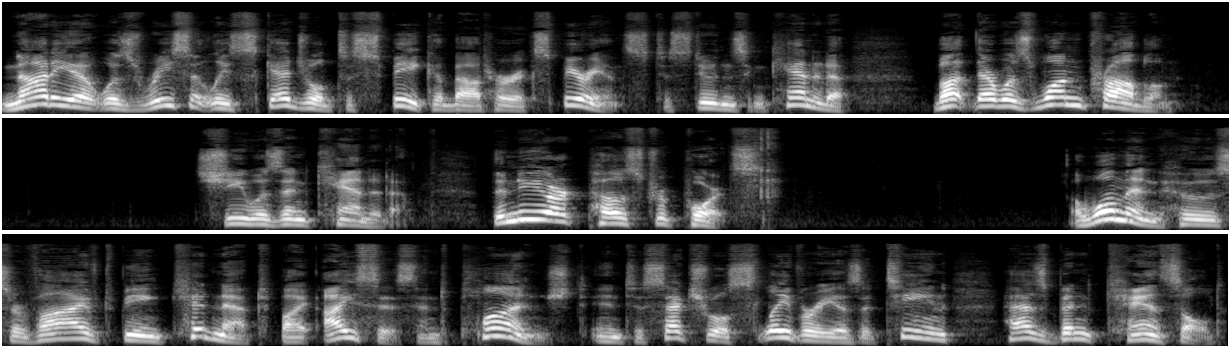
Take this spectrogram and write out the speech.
Nadia was recently scheduled to speak about her experience to students in Canada, but there was one problem. She was in Canada. The New York Post reports A woman who survived being kidnapped by ISIS and plunged into sexual slavery as a teen has been canceled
